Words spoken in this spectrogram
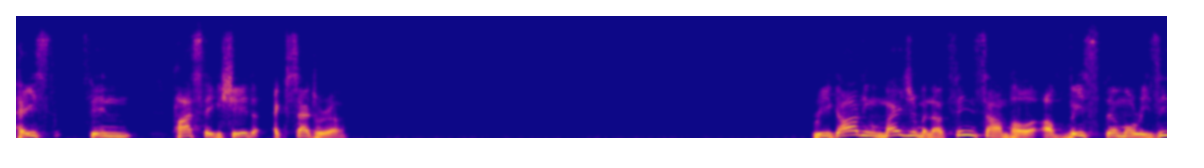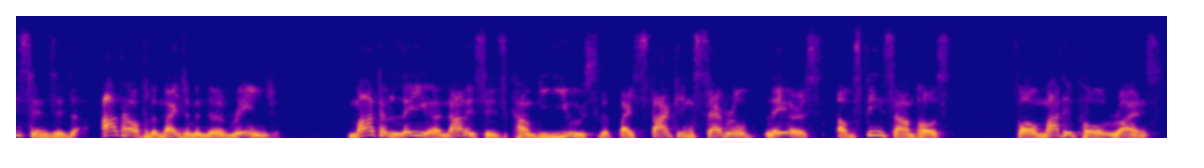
paste, thin plastic sheet, etc. Regarding measurement of thin sample of this thermal resistance is out of the measurement range, Multi-layer analysis can be used by stacking several layers of thin samples for multiple runs.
